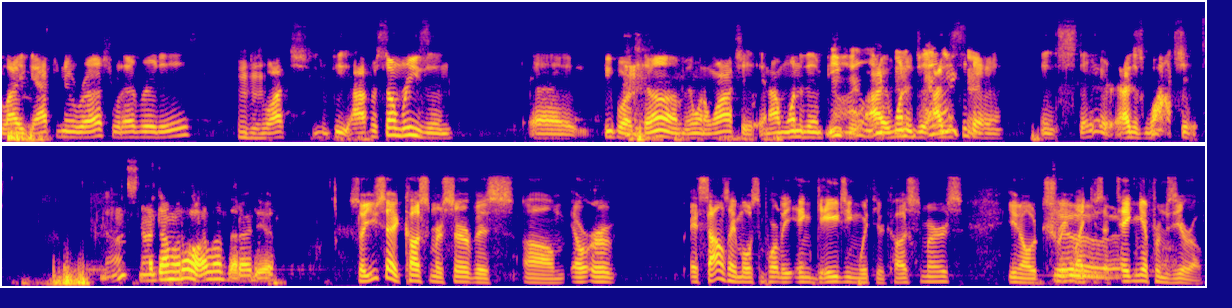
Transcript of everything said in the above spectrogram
like afternoon rush, whatever it is. Just Mhm. watch. I, for some reason, uh, people are dumb and want to watch it, and I'm one of them No, I people. like I want to just I I, like just sit that. there and, and stare. I just watch it. No, it's not dumb at all. I love that idea. So you said customer service, um, or, or it sounds like most importantly, engaging with your customers. You know, treat like you said, taking it from zero.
